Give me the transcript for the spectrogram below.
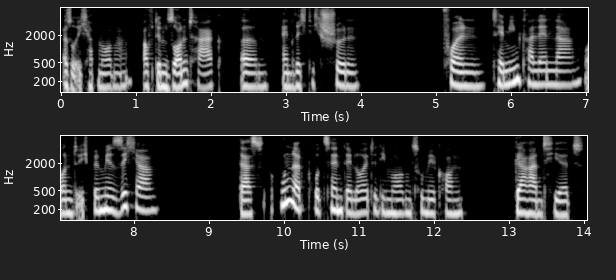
Also ich habe morgen auf dem Sonntag ähm, einen richtig schönen vollen Terminkalender und ich bin mir sicher, dass 100 Prozent der Leute, die morgen zu mir kommen, garantiert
